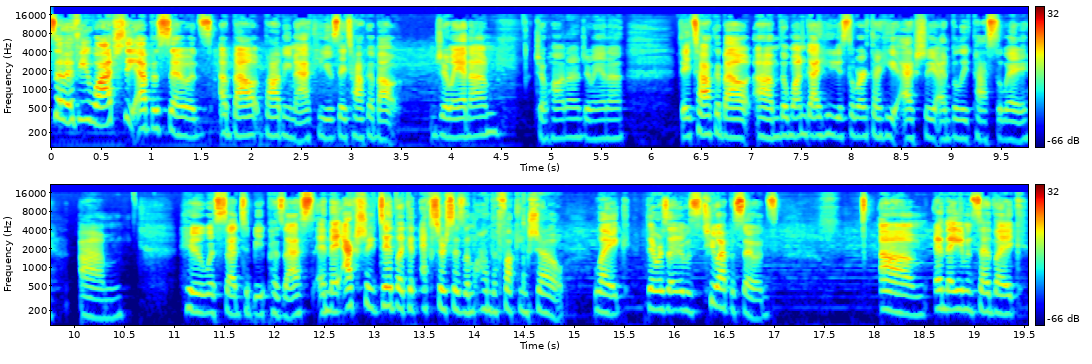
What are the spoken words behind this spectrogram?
so if you watch the episodes about Bobby Mackey's, they talk about Joanna, Johanna, Joanna. They talk about um, the one guy who used to work there. He actually, I believe, passed away. Um, who was said to be possessed, and they actually did like an exorcism on the fucking show. Like there was, it was two episodes. Um, and they even said like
